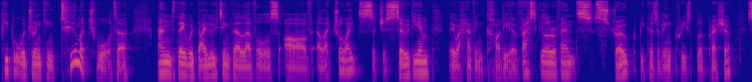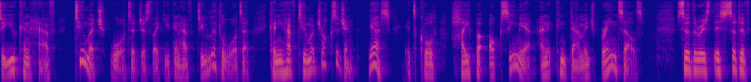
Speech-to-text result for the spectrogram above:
People were drinking too much water and they were diluting their levels of electrolytes such as sodium. They were having cardiovascular events, stroke because of increased blood pressure. So you can have too much water, just like you can have too little water. Can you have too much oxygen? Yes, it's called hyperoxemia and it can damage brain cells. So there is this sort of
